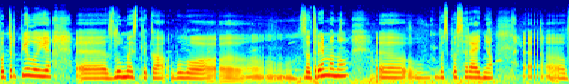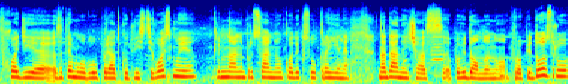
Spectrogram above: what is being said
потерпілої. Е, Зловмисника було е, затримано безпосередньо. Е, В ході затримало було у порядку 208 Кримінально-процесуального кодексу України. На даний час повідомлено про підозру,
